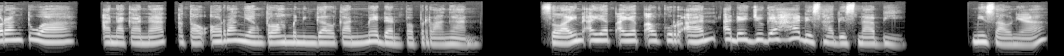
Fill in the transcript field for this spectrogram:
orang tua, anak-anak, atau orang yang telah meninggalkan medan peperangan. Selain ayat-ayat Al-Quran, ada juga hadis-hadis Nabi. Misalnya,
